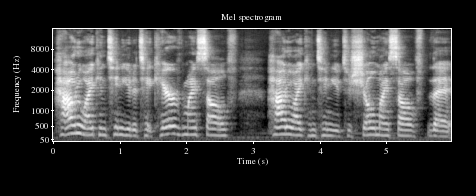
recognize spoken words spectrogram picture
How do I continue to take care of myself? How do I continue to show myself that,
